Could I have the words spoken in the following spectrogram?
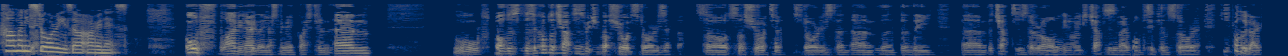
How many Yeah. stories are, are in it? Oof, blimey, now that you're asking me a question. Um, ooh, well, there's there's a couple of chapters which have got short stories in them, so so shorter stories than um than, than the um the chapters that are all you know each chapter is about one particular story. There's probably about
